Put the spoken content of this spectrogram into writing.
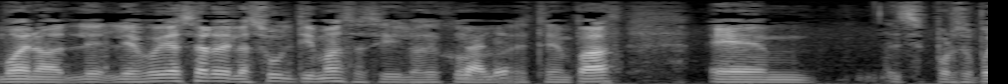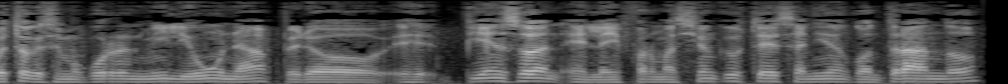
Bueno, le- les voy a hacer de las últimas, así los dejo este, en paz. Eh, por supuesto que se me ocurren mil y una, pero eh, pienso en, en la información que ustedes han ido encontrando.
